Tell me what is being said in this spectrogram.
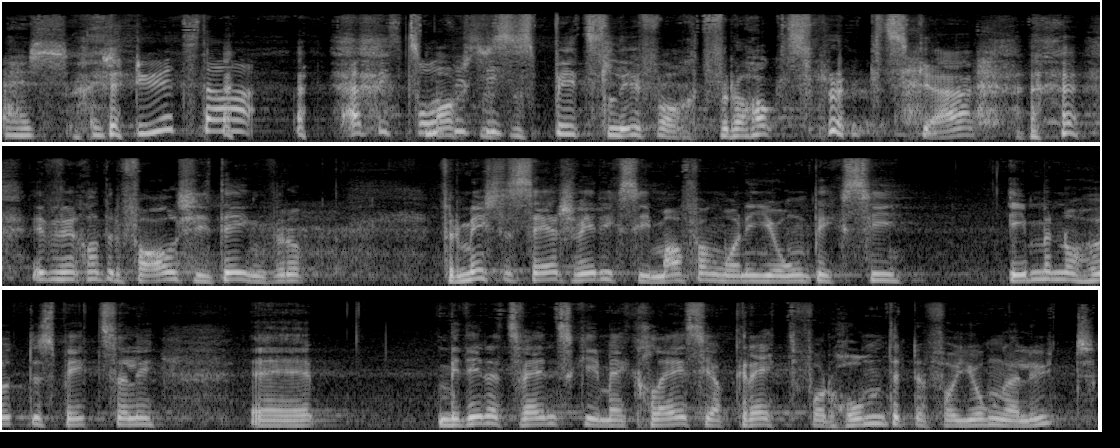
Hast, hast du jetzt da etwas Positives? Jetzt machst du es ein bisschen einfach, die Frage zurückzugeben. ich bin auch der falsche Ding. Für mich war es sehr schwierig, am Anfang, als ich jung war, immer noch heute ein bisschen, äh, mit 21 im Ecclesia geredet, vor Hunderten von jungen Leuten.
